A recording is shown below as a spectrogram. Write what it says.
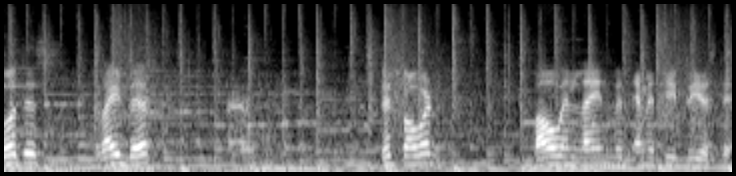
berth is right there. Bridge forward, bow in line with MSC Trieste.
